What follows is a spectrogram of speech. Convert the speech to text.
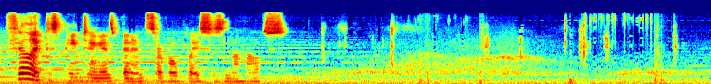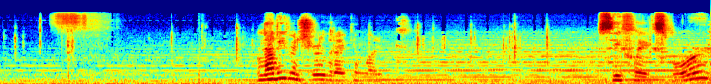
I feel like this painting has been in several places in the house. I'm not even sure that I can, like, safely explore.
